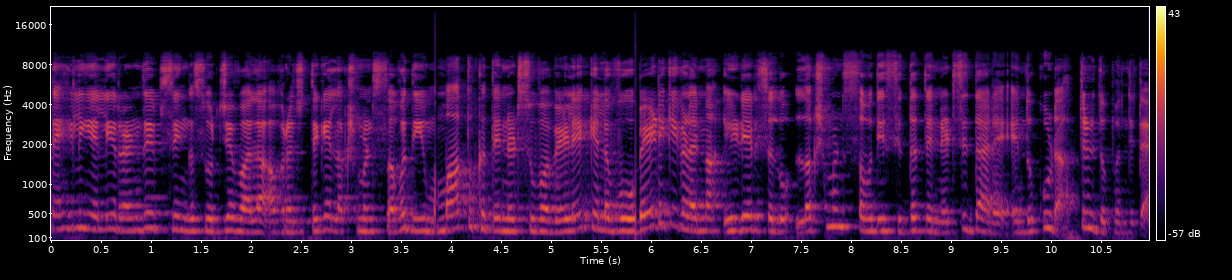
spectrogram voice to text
ದೆಹಲಿಯಲ್ಲಿ ರಣದೀಪ್ ಸಿಂಗ್ ಸುರ್ಜೇವಾಲಾ ಅವರ ಜೊತೆಗೆ ಲಕ್ಷ್ಮಣ್ ಸವದಿ ಮಾತುಕತೆ ನಡೆಸುವ ವೇಳೆ ಕೆಲವು ಬೇಡಿಕೆಗಳನ್ನ ಈಡೇರಿಸಲು ಲಕ್ಷ್ಮಣ್ ಸವದಿ ಸಿದ್ಧತೆ ನಡೆಸಿದ್ದಾರೆ ಎಂದು ಕೂಡ ತಿಳಿದು ಬಂದಿದೆ.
